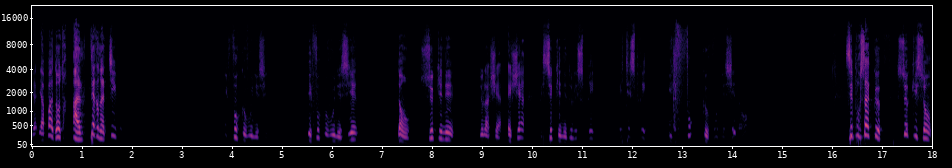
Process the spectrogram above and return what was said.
il n'y a, pas d'autre alternative. Il faut que vous naissiez. Il faut que vous naissiez dans ce qui est né de la chair est chair, mais ce qui est né de l'esprit est esprit. Il faut que vous naissiez dans. C'est pour ça que ceux qui sont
